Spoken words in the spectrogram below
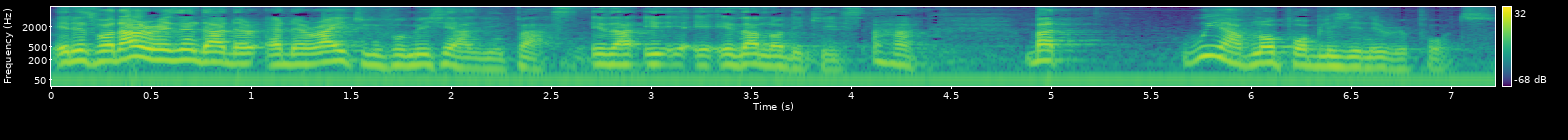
It is for that reason that the, uh, the right to information has been passed. Is that, i- i- is that not the case? Uh-huh. But we have not published any reports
